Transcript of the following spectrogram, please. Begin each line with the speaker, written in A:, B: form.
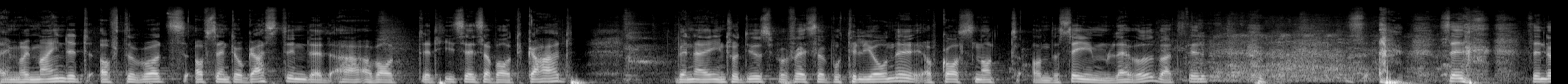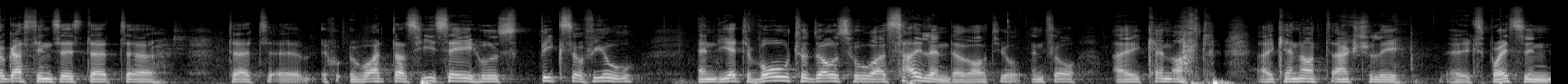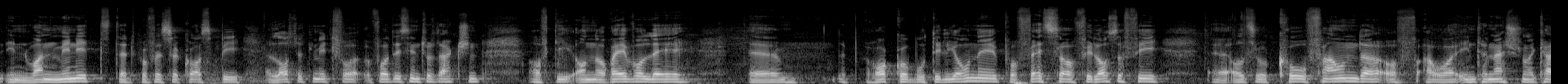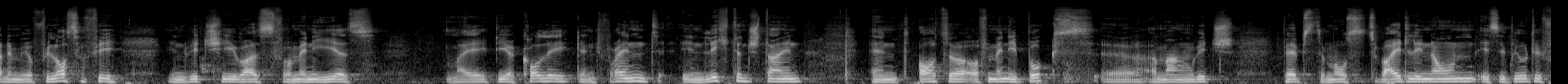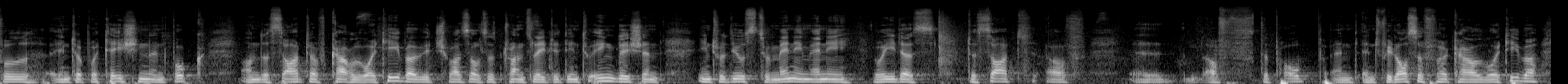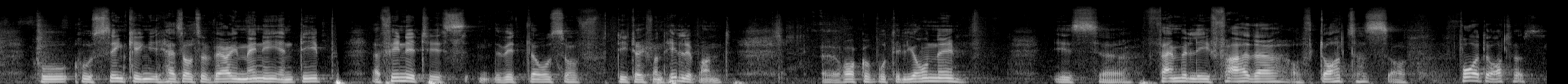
A: I'm reminded of the words of St. Augustine that are about that he says about God. When I introduced Professor Buttiglione, of course not on the same level, but still, St. Augustine says that uh, that uh, what does he say who speaks of you, and yet woe to those who are silent about you. And so I cannot, I cannot actually express in, in one minute that Professor Crosby allotted me for, for this introduction of the Onorevole um, Rocco Buttiglione, professor of philosophy, uh, also co-founder of our International Academy of Philosophy, in which he was for many years my dear colleague and friend in Liechtenstein, and author of many books, uh, among which perhaps the most widely known is a beautiful interpretation and book on the thought of Karl Wojtyła, which was also translated into English and introduced to many, many readers the thought of, uh, of the Pope and, and philosopher Karl Wojtyła, who, whose thinking has also very many and deep affinities with those of Dietrich von Hildebrand. Uh, Rocco Buttiglione is a family father of daughters, of four daughters,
